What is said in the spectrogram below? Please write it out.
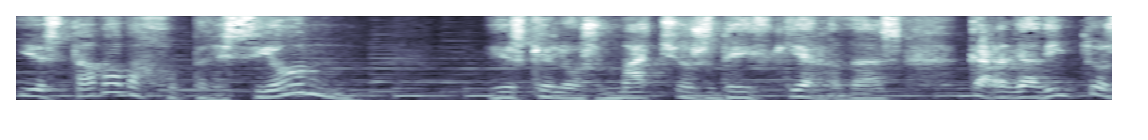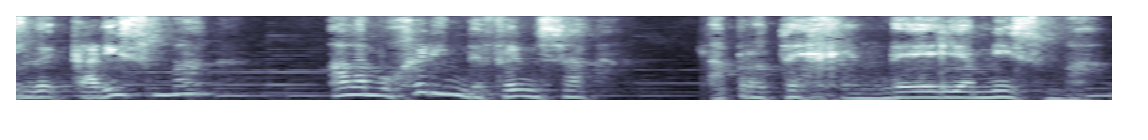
y estaba bajo presión. Y es que los machos de izquierdas, cargaditos de carisma, a la mujer indefensa la protegen de ella misma.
